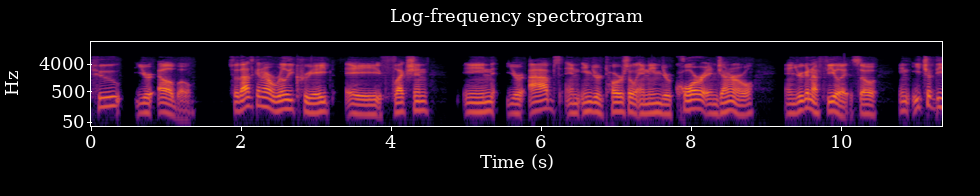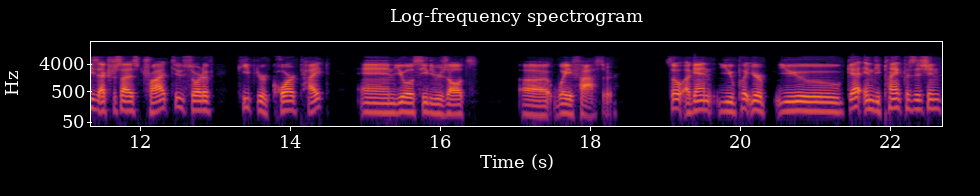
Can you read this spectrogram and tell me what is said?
to your elbow. So that's gonna really create a flexion in your abs and in your torso and in your core in general, and you're gonna feel it. So in each of these exercises, try to sort of keep your core tight, and you will see the results uh, way faster. So again, you put your you get in the plank position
